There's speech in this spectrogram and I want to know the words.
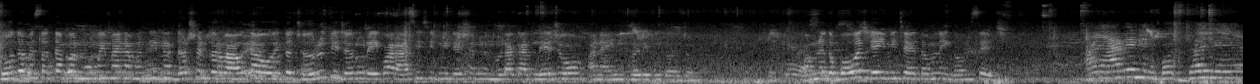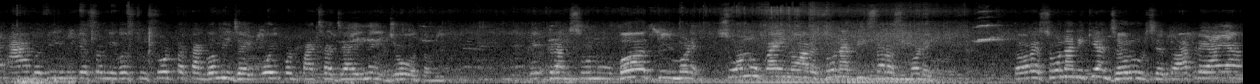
જો તમે સત્તાપર મોમીમાના મંદિરના દર્શન કરવા આવતા હોય તો જરૂરથી જરૂર એકવાર આશીષ ઇન્વિટેશનની મુલાકાત લેજો અને એની ખરીદી કરજો. અમને તો બહુ જ ગમી છે, તમને ગમશે જ. આવે ને બધાને આ બધી ઇમિટેશનની વસ્તુ સો ટકા ગમી જાય, કોઈ પણ પાછા જાય નહીં. જો તમે. એક ગ્રામ સોનું બધું મળે. સોનું કાંઈ ન આવે, સોનાથી સરસ મળે. તો હવે સોનાની ક્યાં જરૂર છે? તો આપણે અહીંયા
